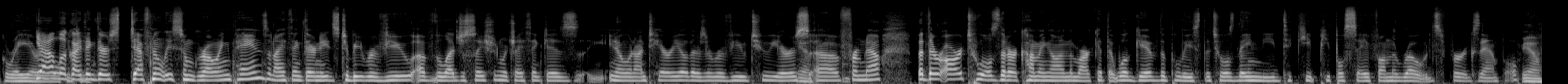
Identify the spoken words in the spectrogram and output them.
gray area? Yeah, will look, I think there's definitely some growing pains, and I think there needs to be review of the legislation, which I think is, you know, in Ontario, there's a review two years Yeah. uh, from now. But there are tools that are coming on the market that will give the police the tools they need to keep people safe on the roads, for example. yeah.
